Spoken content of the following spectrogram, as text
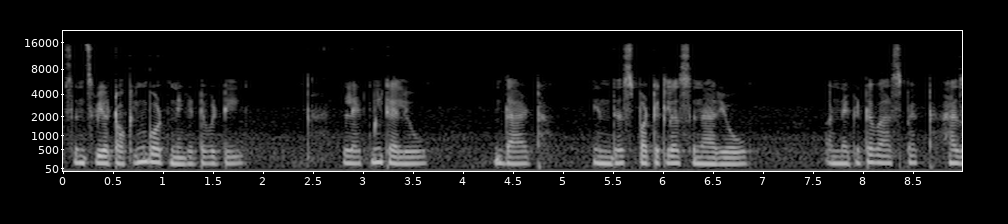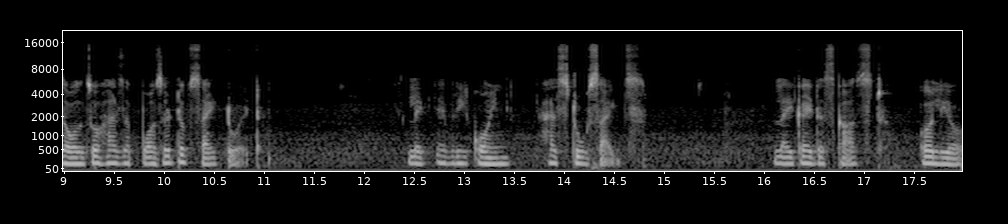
Since we are talking about negativity, let me tell you that in this particular scenario, a negative aspect has also has a positive side to it. Like every coin has two sides. Like I discussed earlier,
